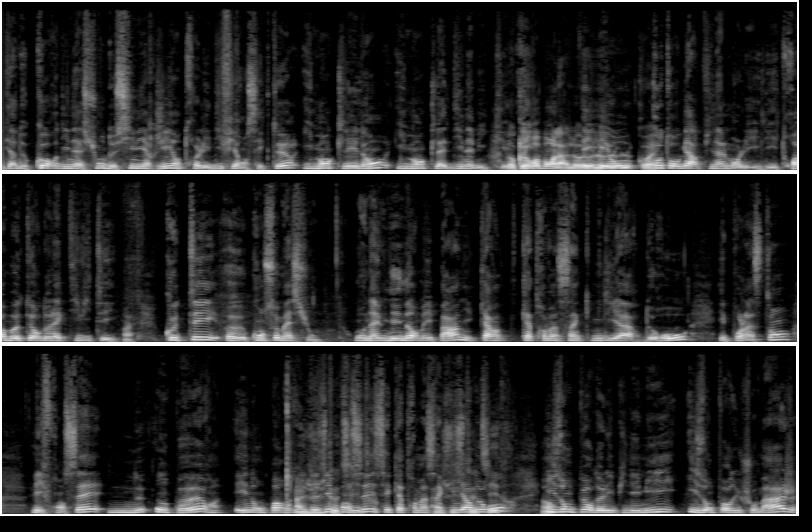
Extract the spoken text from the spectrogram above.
dire de coordination, de synergie entre les différents secteurs. Il manque l'élan, il manque la dynamique. Donc le rebond là, le, quand on regarde finalement les, trois moteurs de l'activité, côté euh, consommation, on a une énorme épargne, 85 milliards d'euros, et pour l'instant, les Français ont peur et n'ont pas envie de dépenser ces 85 milliards d'euros. Ils ont peur de l'épidémie, ils ont peur du chômage.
